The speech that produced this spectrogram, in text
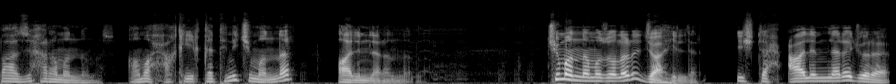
bazı haram anlamaz. Ama hakikatini kim anlar? Alimler anlarlar. Kim anlamaz onları? Cahiller. İşte alimlere göre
